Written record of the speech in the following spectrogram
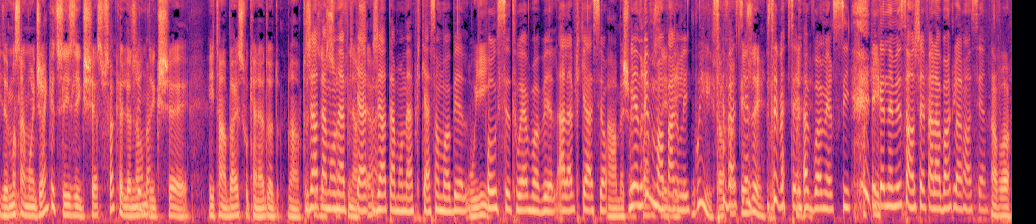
de moi, c'est moins de gens qui utilisent les guichets. C'est pour ça que le nombre de guichets est en baisse au Canada dans toutes J'ai hâte, à mon J'ai hâte à mon application mobile. Oui. Pas au site web mobile, à l'application. Ah, ben, je viendrai vous m'en parler. Oui, ça va plaisir. Sébastien Labois, merci. Économiste en chef à la Banque Laurentienne. Au revoir.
